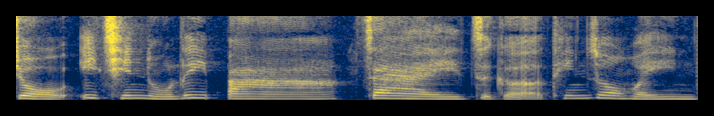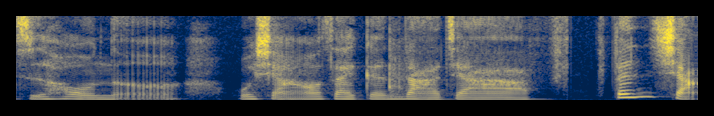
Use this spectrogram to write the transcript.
就一起努力吧！在这个听众回应之后呢，我想要再跟大家分享、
